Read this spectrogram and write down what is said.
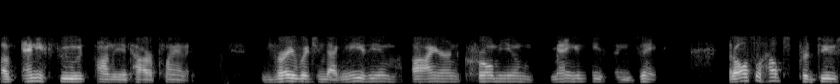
of any food on the entire planet. It's very rich in magnesium, iron, chromium, manganese, and zinc. It also helps produce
